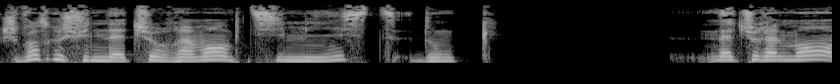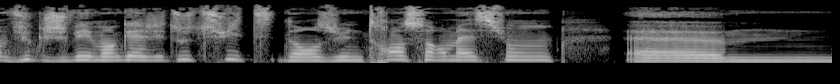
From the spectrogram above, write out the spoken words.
je pense que je suis de nature vraiment optimiste, donc naturellement, vu que je vais m'engager tout de suite dans une transformation, euh,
